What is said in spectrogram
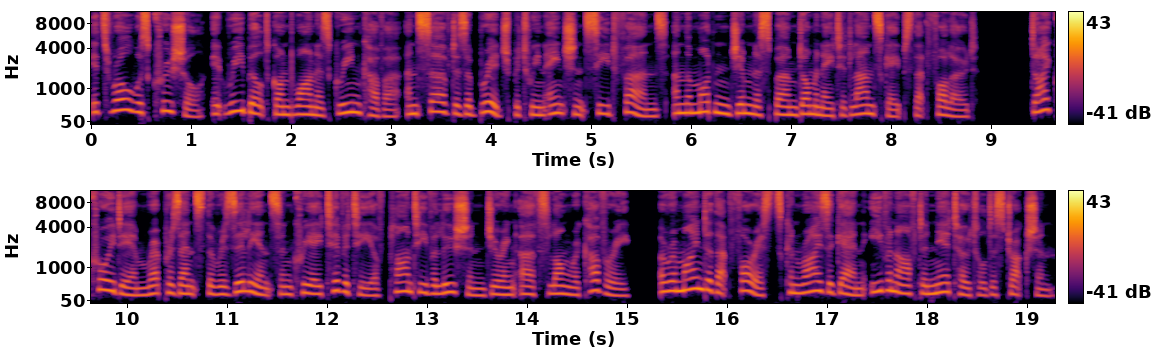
its role was crucial. It rebuilt Gondwana's green cover and served as a bridge between ancient seed ferns and the modern gymnosperm dominated landscapes that followed. Dicroidium represents the resilience and creativity of plant evolution during Earth's long recovery, a reminder that forests can rise again even after near total destruction.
